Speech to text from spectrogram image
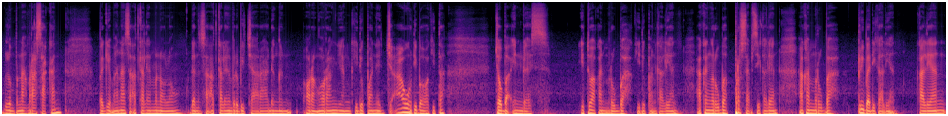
belum pernah merasakan bagaimana saat kalian menolong dan saat kalian berbicara dengan orang-orang yang kehidupannya jauh di bawah kita. Cobain guys itu akan merubah kehidupan kalian, akan merubah persepsi kalian, akan merubah pribadi kalian. Kalian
